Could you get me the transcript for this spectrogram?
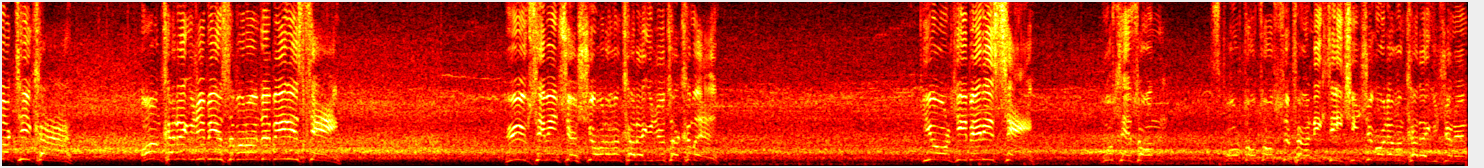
dakika. Ankara gücü 1-0 önde Berise. Büyük sevinç yaşıyor Ankara gücü takımı. Georgi Berise. Bu sezon Spor Toto Süper Lig'de ikinci golü Ankara gücünün.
